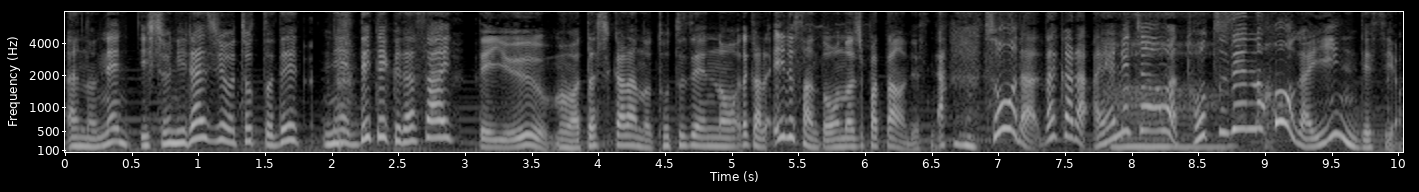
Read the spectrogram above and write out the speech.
あのね一緒にラジオちょっとで、ね、出てくださいっていう、まあ、私からの突然のだからエルさんと同じパターンですね。あ、そうだ。だからあやねちゃんは突然の方がいいんですよ。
